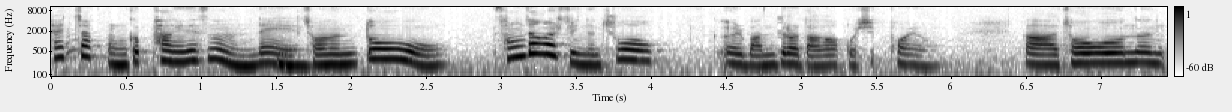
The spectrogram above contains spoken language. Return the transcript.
살짝 언급하긴 했었는데 네. 저는 또 성장할 수 있는 추억을 만들어 나가고 싶어요. 그러니까 저는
